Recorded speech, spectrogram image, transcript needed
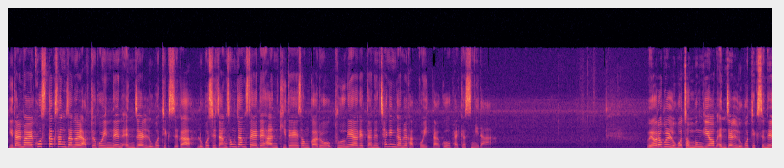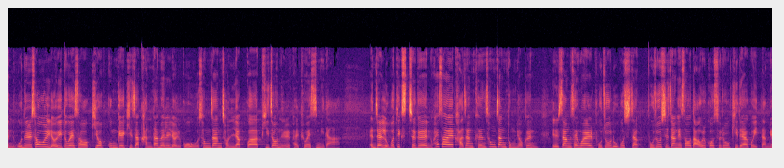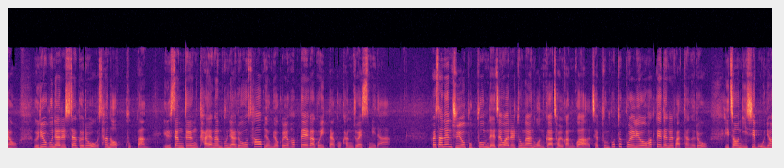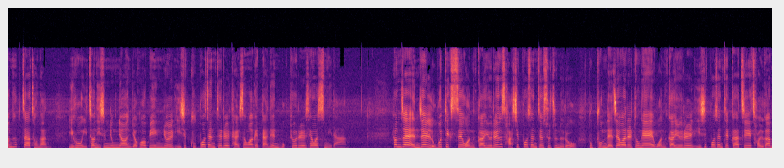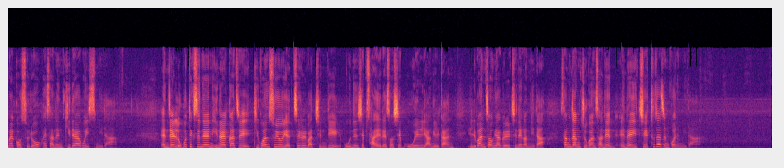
이달 말 코스닥 상장을 앞두고 있는 엔젤 로보틱스가 로봇 시장 성장세에 대한 기대에 성과로 부응해야겠다는 책임감을 갖고 있다고 밝혔습니다. 웨어러블 로봇 전문 기업 엔젤 로보틱스는 오늘 서울 여의도에서 기업 공개 기자 간담회를 열고 성장 전략과 비전을 발표했습니다. 엔젤 로보틱스 측은 회사의 가장 큰 성장 동력은 일상생활 보조 로봇 시장, 보조 시장에서 나올 것으로 기대하고 있다며 의료 분야를 시작으로 산업, 국방, 일상 등 다양한 분야로 사업 영역을 확대해가고 있다고 강조했습니다. 회사는 주요 부품 내재화를 통한 원가 절감과 제품 포트폴리오 확대 등을 바탕으로 2025년 흑자 전환, 이후 2026년 영업이익률 29%를 달성하겠다는 목표를 세웠습니다. 현재 엔젤 로보틱스 원가율은 40% 수준으로 부품 내재화를 통해 원가율을 20%까지 절감할 것으로 회사는 기대하고 있습니다. 엔젤 로보틱스는 이날까지 기관 수요 예측을 마친 뒤 오는 14일에서 15일 양일간 일반 청약을 진행합니다. 상장 주관사는 NH투자증권입니다.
